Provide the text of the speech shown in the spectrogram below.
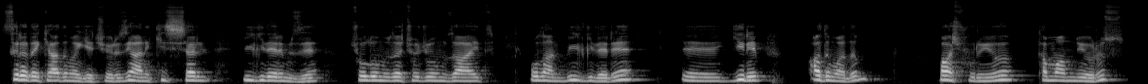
sıradaki adıma geçiyoruz. Yani kişisel bilgilerimizi çoluğumuza çocuğumuza ait olan bilgileri e, girip adım adım başvuruyu tamamlıyoruz.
